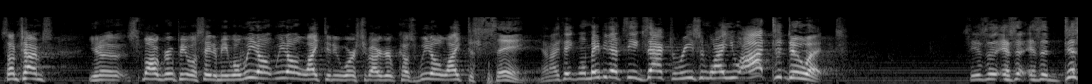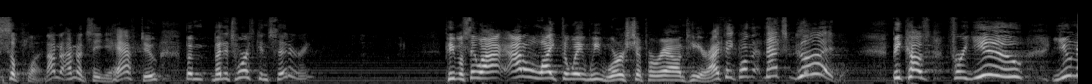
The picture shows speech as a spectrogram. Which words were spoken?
Sometimes, you know, small group people say to me, well, we don't, we don't like to do worship our group because we don't like to sing. And I think, well, maybe that's the exact reason why you ought to do it. See, as a, as a, as a discipline. I'm not, I'm not saying you have to, but, but it's worth considering. People say, well, I, I, don't like the way we worship around here. I think, well, that's good. Because for you, you,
